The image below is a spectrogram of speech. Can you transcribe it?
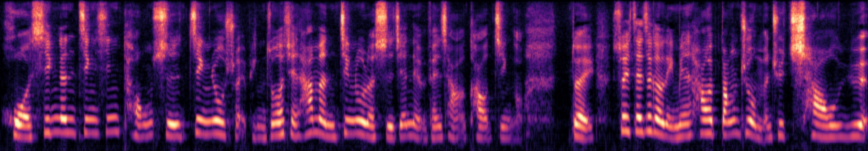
火星跟金星同时进入水瓶座，而且他们进入的时间点非常的靠近哦。对，所以在这个里面，它会帮助我们去超越。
